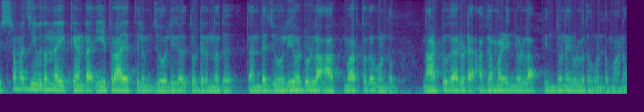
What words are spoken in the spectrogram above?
വിശ്രമ ജീവിതം നയിക്കേണ്ട ഈ പ്രായത്തിലും ജോലികൾ തുടരുന്നത് തന്റെ ജോലിയോടുള്ള ആത്മാർത്ഥത കൊണ്ടും നാട്ടുകാരുടെ അകമഴിഞ്ഞുള്ള പിന്തുണയുള്ളതുകൊണ്ടുമാണ്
